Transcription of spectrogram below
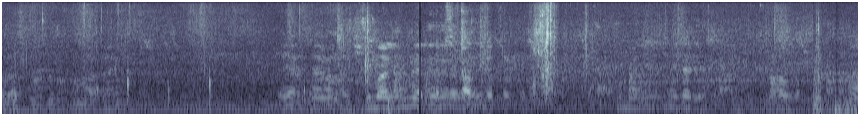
Orası nasıl ona Cumali'nin nerede? herhalde? kaldı götürdüm. Cumali'nin neler ya? Dağıldı. Ha,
